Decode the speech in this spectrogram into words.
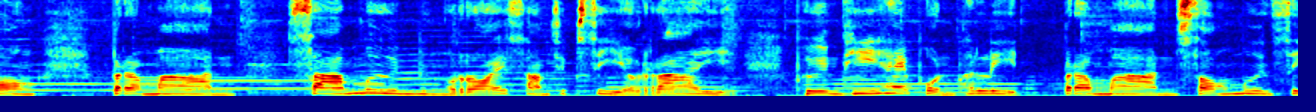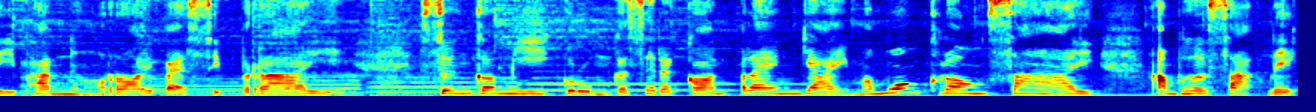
อง ประมาณ 3134 ไร่ พื้นที่ให้ผลผลิตประมาณ 24,180 ไร่ ซึ่งก็มีกลุ่มเกษตรกรแปลงใหญ่มะม่วงคลองทรายอำเภอสากเหล็ก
